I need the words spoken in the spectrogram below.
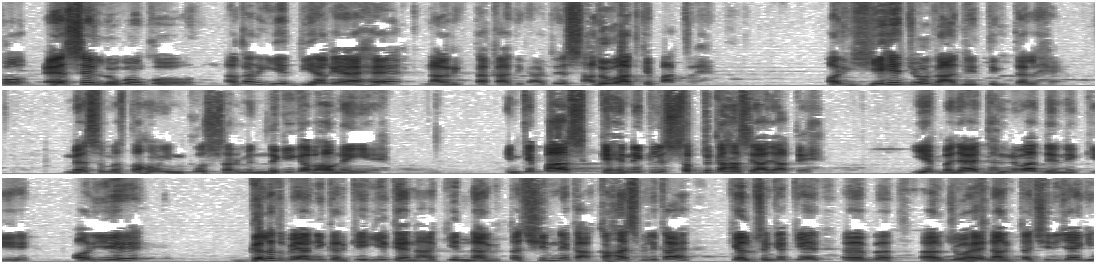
तो ऐसे लोगों को अगर ये दिया गया है नागरिकता का अधिकार तो ये साधुवाद के पात्र हैं। और यह जो राजनीतिक दल हैं, मैं समझता हूँ इनको शर्मिंदगी का भाव नहीं है। इनके पास कहने के लिए शब्द कहाँ से आ जाते हैं? ये बजाय धन्यवाद देने के और ये गलत बयानी करके ये कहना कि नागरिकता छीनने का, कहाँ इसमें लिखा है कि अल्पसंख्यक के जो है नागरिकता छीनी जाएगी?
